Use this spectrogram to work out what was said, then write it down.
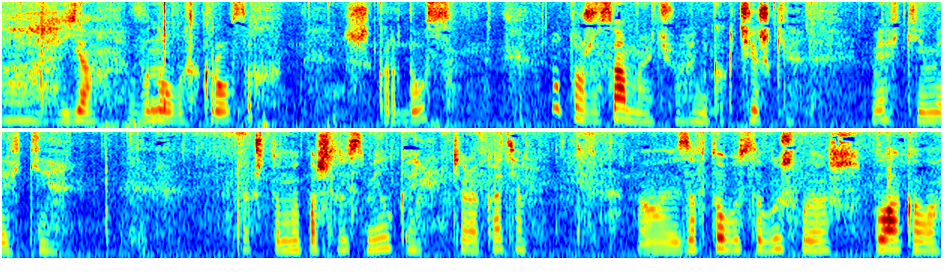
А, я в новых кроссах. Шикардос. Ну, то же самое, что они как чешки. Мягкие-мягкие. Так что мы пошли с Милкой. Вчера Катя а, из автобуса вышла и аж плакала.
